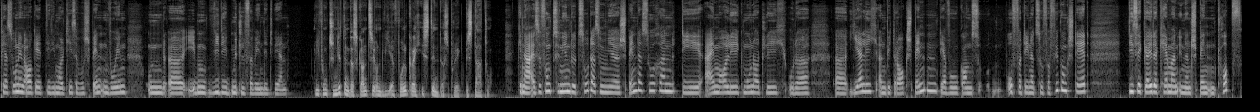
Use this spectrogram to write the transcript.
Personen angeht, die die Malteser was spenden wollen und äh, eben wie die Mittel verwendet werden. Wie funktioniert denn das Ganze und wie erfolgreich ist denn das Projekt bis dato? Genau, also funktionieren dort so, dass wir Spender suchen, die einmalig, monatlich oder äh, jährlich einen Betrag spenden, der wo ganz offen denen zur Verfügung steht. Diese Gelder kommen in einen Spendentopf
